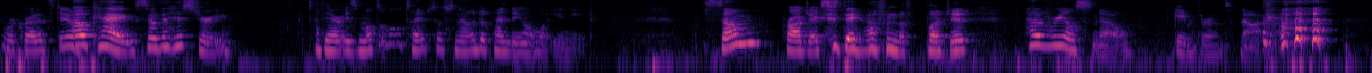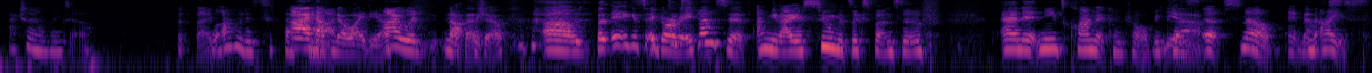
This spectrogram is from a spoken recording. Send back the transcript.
Where credits due. Okay, so the history. There is multiple types of snow depending on what you need. Some projects, if they have enough budget, have real snow. Game of Thrones. No, I Actually, I don't think so. Well, I would expect. I have not. no idea. I would not not that think- show. Um, but it, it's, it's expensive. I mean, I assume it's expensive, and it needs climate control because Yeah. uh, snow It and ice.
